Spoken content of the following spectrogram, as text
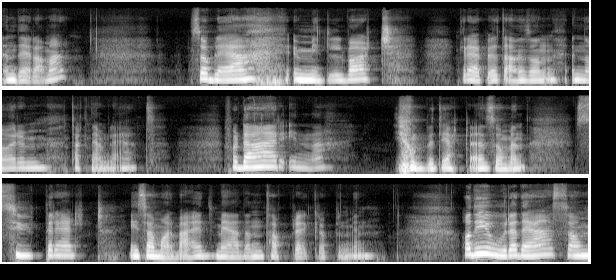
en del av meg, så ble jeg umiddelbart grepet av en sånn enorm takknemlighet. For der inne jobbet hjertet som en superhelt i samarbeid med den tapre kroppen min. Og de gjorde det som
